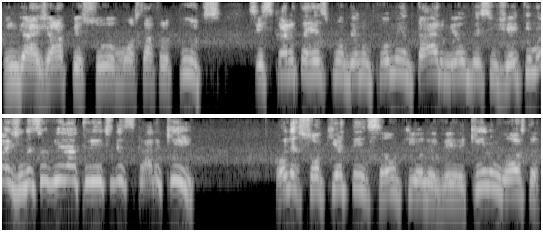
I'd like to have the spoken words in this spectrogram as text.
Engajar a pessoa, mostrar, falar, putz, se esse cara tá respondendo um comentário meu desse jeito, imagina se eu virar cliente desse cara aqui. Olha só que atenção que eu levei. Né? Quem não gosta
